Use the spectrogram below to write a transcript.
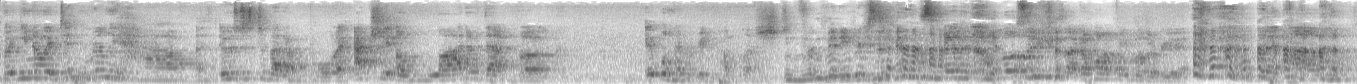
But you know, it didn't really have, a, it was just about a boy. Actually, a lot of that book, it will never be published for many reasons. Mostly because I don't want people to read it. But um,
